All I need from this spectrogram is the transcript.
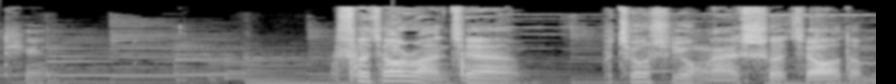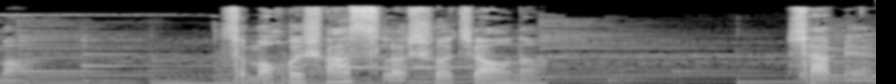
听，社交软件不就是用来社交的吗？怎么会杀死了社交呢？下面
